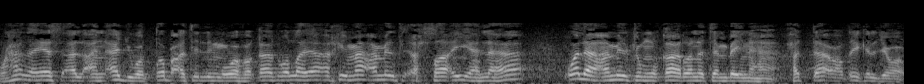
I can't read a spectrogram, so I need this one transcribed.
وهذا يسأل عن أجود طبعة للموافقات. والله يا أخي ما عملت إحصائية لها ولا عملت مقارنة بينها. حتى أعطيك الجواب.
